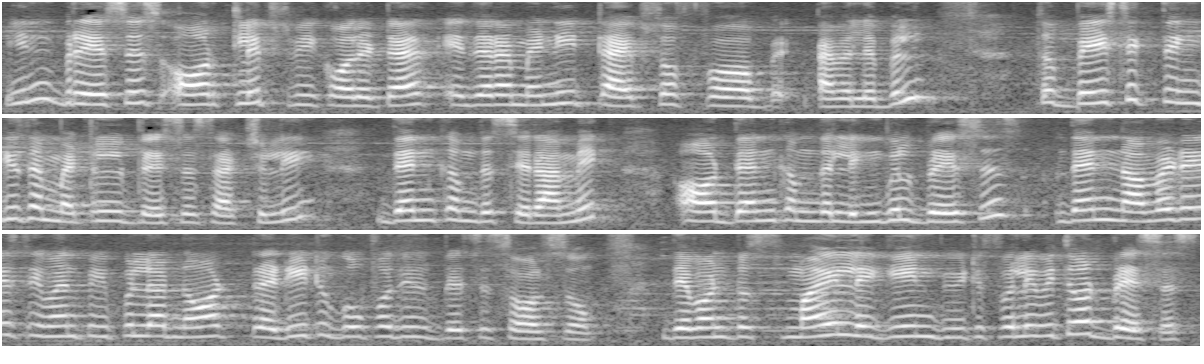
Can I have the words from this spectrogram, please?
In braces or clips we call it as, there are many types of uh, available. The basic thing is the metal braces actually, then come the ceramic or then come the lingual braces. Then nowadays even people are not ready to go for these braces also. They want to smile again beautifully without braces.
